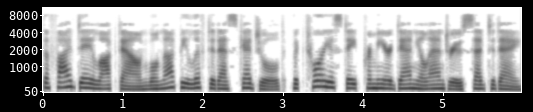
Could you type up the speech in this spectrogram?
The five-day lockdown will not be lifted as scheduled, Victoria State Premier Daniel Andrews said today.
